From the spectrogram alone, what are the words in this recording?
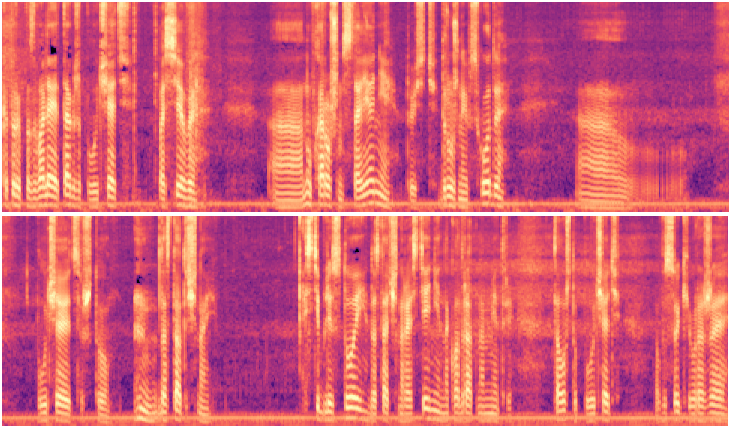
который позволяет также получать посевы ну, в хорошем состоянии, то есть дружные всходы. А, получается, что достаточно стеблистой, достаточно растений на квадратном метре для того, чтобы получать высокий урожай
